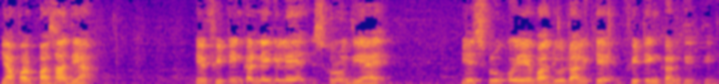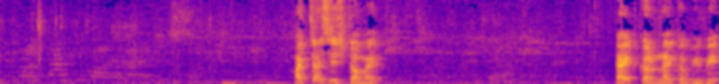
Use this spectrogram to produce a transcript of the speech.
यहाँ पर फंसा दिया। ये फिटिंग करने के लिए स्क्रू दिया है। ये स्क्रू को ये बाजू डाल के फिटिंग कर देते हैं। अच्छा सिस्टम है। टाइट करना है कभी भी।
